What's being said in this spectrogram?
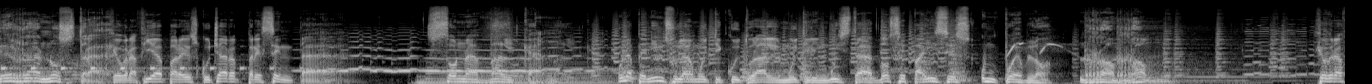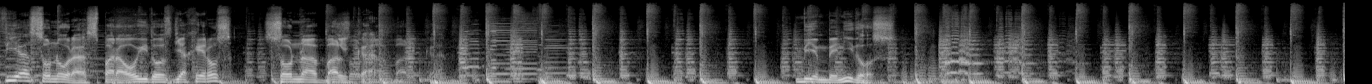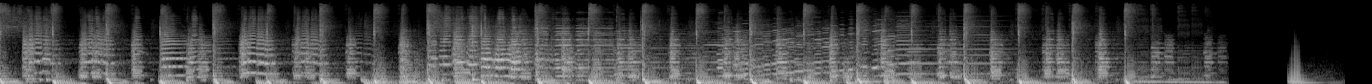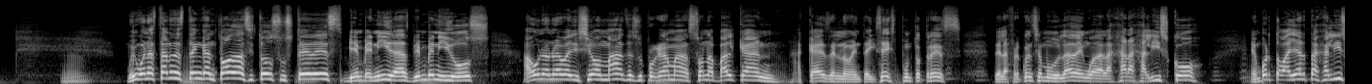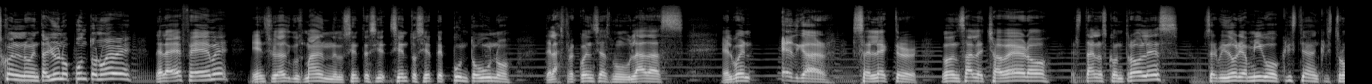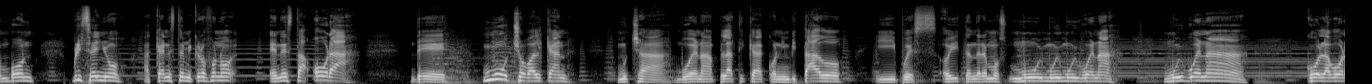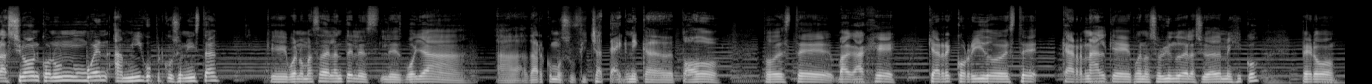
Terra Nostra. Geografía para escuchar presenta Zona Balkan. Una península multicultural, multilingüista, 12 países, un pueblo. Rom Rom. Geografías sonoras para oídos viajeros. Zona Balkan. Bienvenidos. Tengan todas y todos ustedes bienvenidas, bienvenidos a una nueva edición más de su programa Zona Balkan, acá desde el 96.3 de la frecuencia modulada en Guadalajara, Jalisco, en Puerto Vallarta, Jalisco en el 91.9 de la FM y en Ciudad Guzmán en el 107.1 de las frecuencias moduladas. El buen Edgar Selector González Chavero está en los controles, servidor y amigo Cristian Cristrombón Briseño acá en este micrófono en esta hora de mucho Balcán, mucha buena plática con invitado y pues hoy tendremos muy, muy, muy buena, muy buena colaboración con un buen amigo percusionista que bueno, más adelante les, les voy a, dar como su ficha técnica de todo, todo este bagaje que ha recorrido este carnal que bueno, es oriundo de la Ciudad de México, pero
